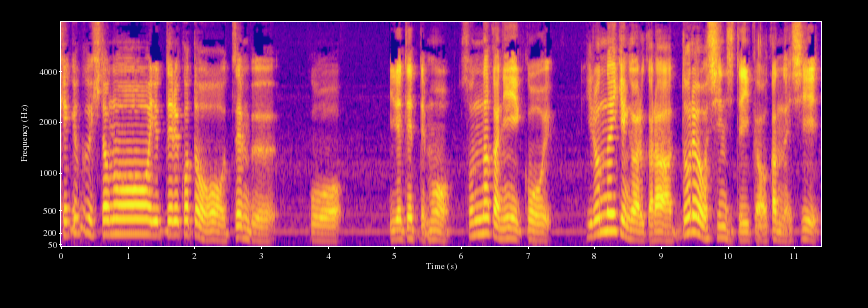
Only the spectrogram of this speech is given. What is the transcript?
結局人の言ってることを全部こう入れてっても、その中にこういろんな意見があるから、どれを信じていいかわかんないし、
